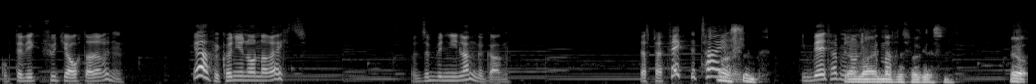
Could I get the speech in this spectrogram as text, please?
Guck, der Weg führt ja auch da drin. Ja, wir können hier noch nach rechts. Dann sind wir nie lang gegangen. Das perfekte Timing. Ja, stimmt. Die Welt haben wir Wir noch nicht gemacht. Level vergessen. Ja.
